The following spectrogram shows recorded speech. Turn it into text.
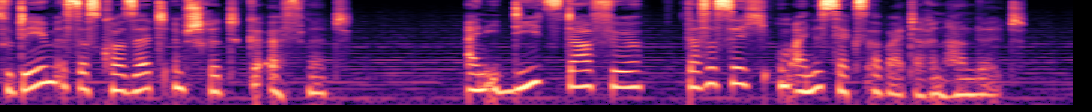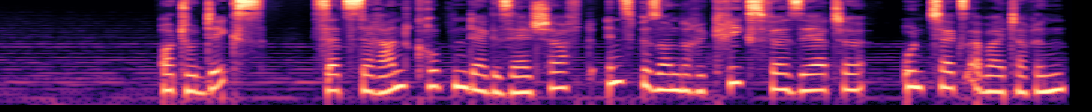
Zudem ist das Korsett im Schritt geöffnet. Ein Indiz dafür, dass es sich um eine Sexarbeiterin handelt. Otto Dix setzte Randgruppen der Gesellschaft, insbesondere Kriegsversehrte und Sexarbeiterinnen,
